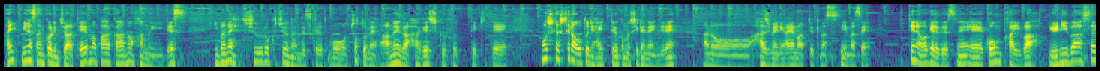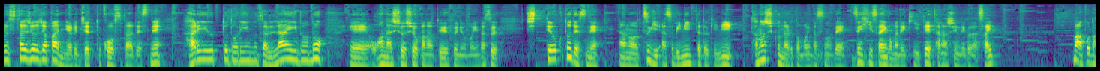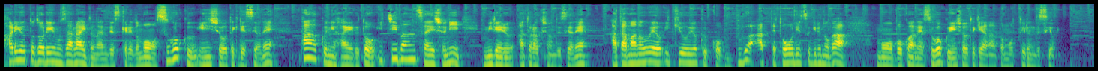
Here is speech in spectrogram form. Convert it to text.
はい皆さんこんにちは。テーマパーカーのハムイです。今ね収録中なんですけれどもちょっとね雨が激しく降ってきてもしかしたら音に入ってるかもしれないんでねあのー、初めに謝っておきます。すいません。てなわけでですね、えー、今回はユニバーサル・スタジオ・ジャパンにあるジェットコースターですね。ハリウッド・ドリーム・ザ・ライドの、えー、お話をしようかなというふうに思います。知っておくとですねあの次遊びに行った時に楽しくなると思いますので是非最後まで聞いて楽しんでください。まあこのハリウッド・ドリーム・ザ・ライドなんですけれどもすごく印象的ですよね。パークに入ると一番最初に見れるアトラクションですよね。頭の上を勢いよくこうブワーって通り過ぎるのがもう僕はねすごく印象的だなと思ってるんですよ。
